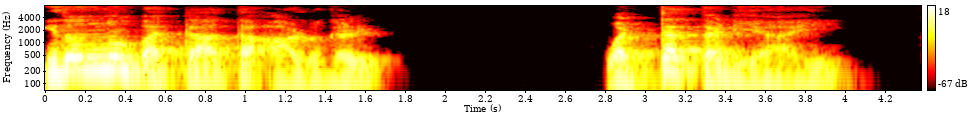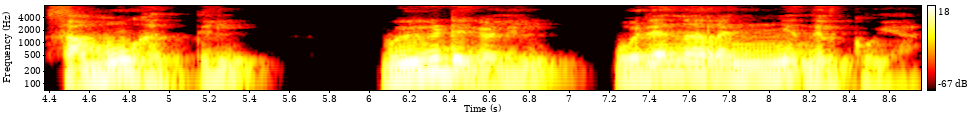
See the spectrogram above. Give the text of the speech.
ഇതൊന്നും പറ്റാത്ത ആളുകൾ ഒറ്റത്തടിയായി സമൂഹത്തിൽ വീടുകളിൽ പുരനിറഞ്ഞു നിൽക്കുകയാണ്.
